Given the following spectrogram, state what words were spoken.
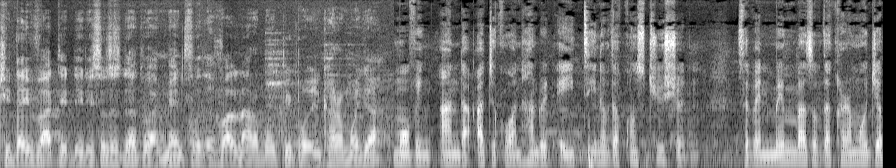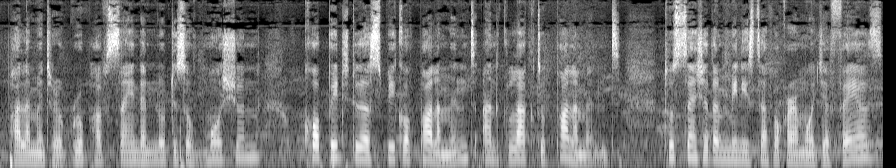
she diverted the resources that were meant for the vulnerable people in Karamoja. Moving under Article 118 of the Constitution, seven members of the Karamoja parliamentary group have signed a notice of motion copied to the Speaker of Parliament and Clerk to Parliament to censure the Minister for Karamoja Affairs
